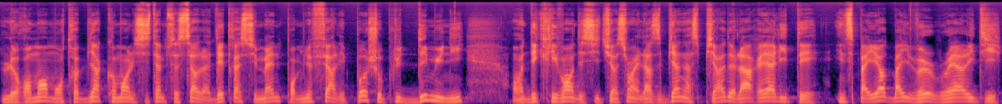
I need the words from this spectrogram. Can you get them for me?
Le roman montre bien comment le système se sert de la détresse humaine pour mieux faire les poches aux plus démunis, en décrivant des situations hélas bien inspirées de la réalité, inspired by the reality.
